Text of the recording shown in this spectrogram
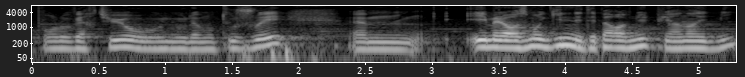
pour, l'ouverture où nous l'avons tous joué. et malheureusement, Gil n'était pas revenu depuis un an et demi.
